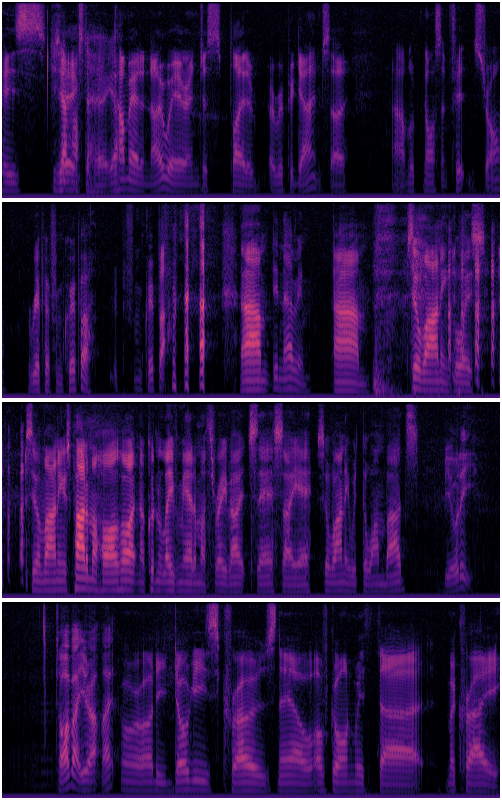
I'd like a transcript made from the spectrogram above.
he's Geez, yeah, that must have hurt you. come out of nowhere and just played a, a ripper game. So um, looked nice and fit and strong. Ripper from Cripper. Ripper from Cripper. Um, didn't have him. Um, Silvagni, boys. Silvagni was part of my highlight, and I couldn't leave him out of my three votes there. So yeah, Silvagni with the one buds. beauty. Tybo, you're up, mate. Alrighty, doggies, crows. Now I've gone with uh, Macrae,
